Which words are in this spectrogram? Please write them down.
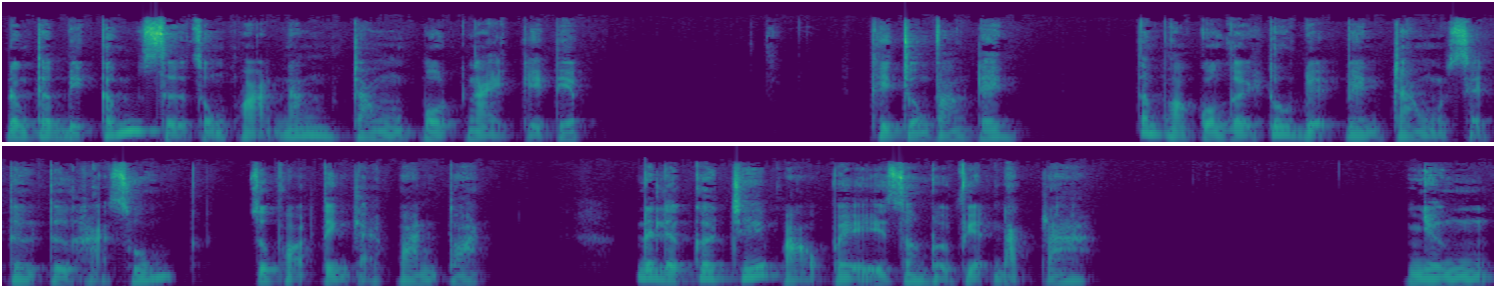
đồng thời bị cấm sử dụng hỏa năng trong một ngày kế tiếp. Khi chuông vang lên, tâm hỏa của người tu luyện bên trong sẽ từ từ hạ xuống, giúp họ tỉnh lại hoàn toàn. Đây là cơ chế bảo vệ do nội viện đặt ra. Nhưng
